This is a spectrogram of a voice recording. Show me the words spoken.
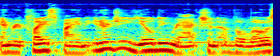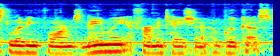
and replaced by an energy yielding reaction of the lowest living forms, namely a fermentation of glucose.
